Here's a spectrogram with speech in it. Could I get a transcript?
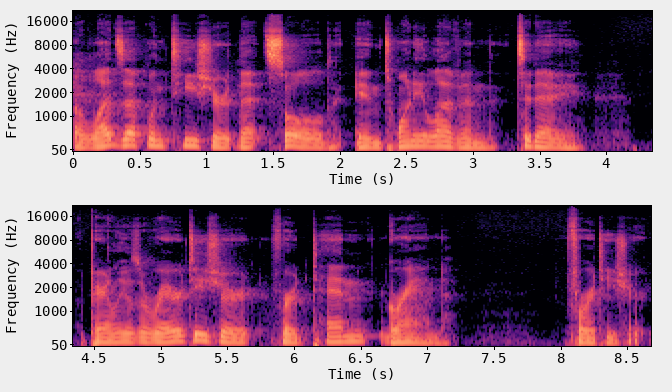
a Led Zeppelin T-shirt that sold in 2011 today. Apparently, it was a rare T-shirt for 10 grand for a T-shirt.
